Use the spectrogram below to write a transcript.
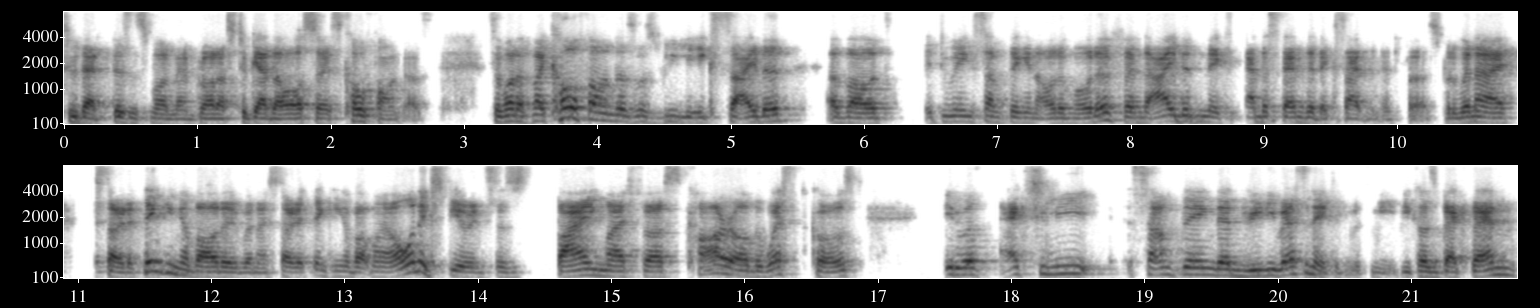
to that business model and brought us together also as co founders. So, one of my co founders was really excited about doing something in automotive, and I didn't ex- understand that excitement at first. But when I started thinking about it, when I started thinking about my own experiences buying my first car on the West Coast, it was actually something that really resonated with me because back then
